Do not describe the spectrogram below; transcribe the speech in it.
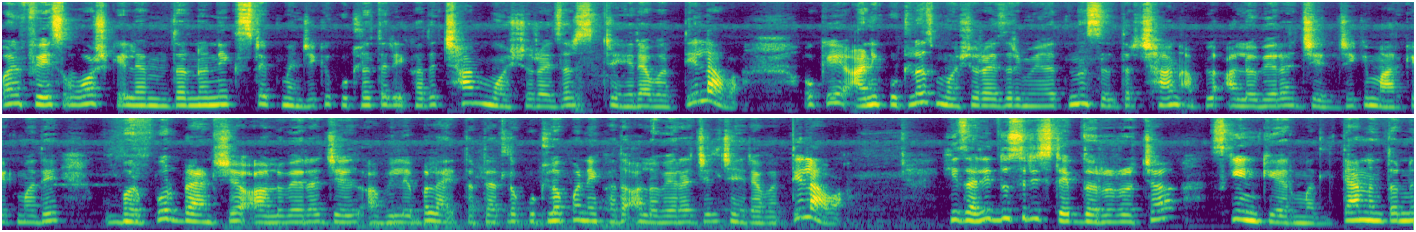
पण फेस वॉश केल्यानंतर नेक्स्ट स्टेप म्हणजे की कुठलं तरी एखादं छान मॉइश्चरायझर चेहऱ्यावरती लावा. ओके? आणि कुठलंच मॉइश्चरायझर मिळत नसेल तर छान आपलं अलोवेरा जेल जे की मार्केटमध्ये भरपूर ब्रँडचे अलोवेरा जेल अवेलेबल आहे तर त्यातलं कुठलं पण एखादं अलोवेरा जेल चेहऱ्यावरती लावा. ही झाली दुसरी स्टेप दररोजच्या स्किन केअरमधली. त्यानंतरनं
